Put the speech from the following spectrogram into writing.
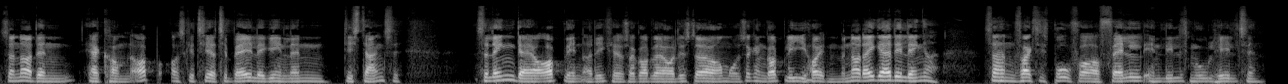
Så når den er kommet op og skal til at tilbagelægge en eller anden distance, så længe der er opvind, og det kan jo så godt være over lidt større område, så kan den godt blive i højden. Men når der ikke er det længere, så har den faktisk brug for at falde en lille smule hele tiden,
